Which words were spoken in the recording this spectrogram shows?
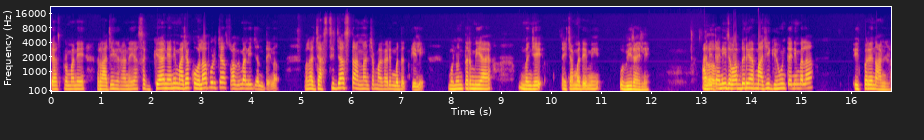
त्याचप्रमाणे राजे घराणं या सगळ्यांनी आणि माझ्या कोल्हापूरच्या स्वाभिमानी जनतेनं मला जास्तीत जास्त अण्णांच्या माघारी मदत केली. म्हणून तर मी या म्हणजे ह्याच्यामध्ये मी उभी राहिले. आणि त्यांनी जबाबदारी माझी घेऊन त्यांनी मला इथपर्यंत आणलं.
